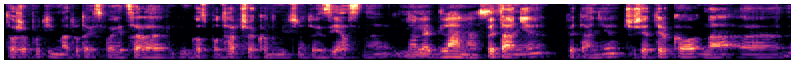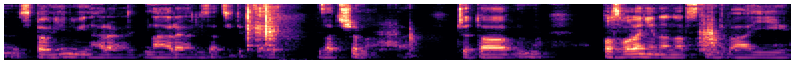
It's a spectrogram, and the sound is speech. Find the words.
to, że Putin ma tutaj swoje cele gospodarcze, ekonomiczne, to jest jasne. I No ale dla nas. pytanie, pytanie, czy się tylko na e, spełnieniu i na, re, na realizacji tych celów zatrzyma. Tak? Czy to mm, pozwolenie na Nord Stream 2 i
